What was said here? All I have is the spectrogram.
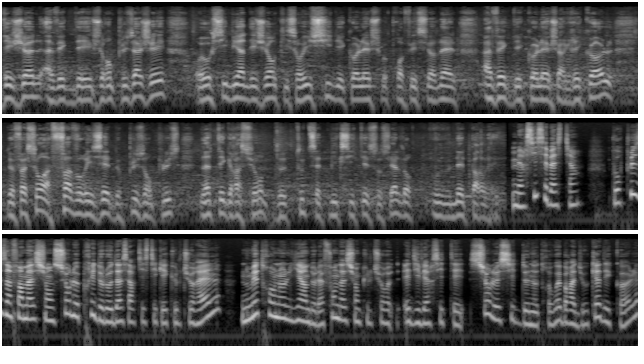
des jeunes avec des gens plus âgés, aussi bien des gens qui sont issus des collèges professionnels avec des collèges agricoles, de façon à favoriser de plus en plus l'intégration de toute cette mixité sociale dont vous venez de parler. Merci Sébastien. Pour plus d'informations sur le prix de l'audace artistique et culturelle, nous mettrons le lien de la Fondation Culture et Diversité sur le site de notre web radio Cadécole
